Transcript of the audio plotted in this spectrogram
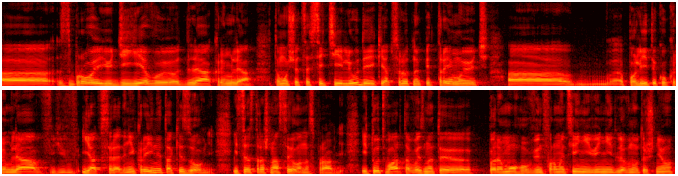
е, зброєю дієвою для Кремля, тому що це всі ті люди, які абсолютно підтримують е, політику Кремля в, в- як всередині країни, так і зовні. І це страшна сила насправді. І тут варто визнати перемогу в інформаційній війні для внутрішнього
